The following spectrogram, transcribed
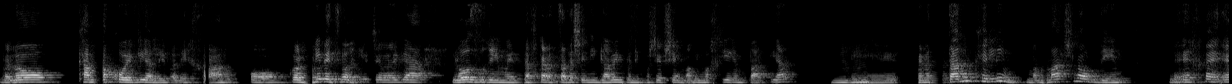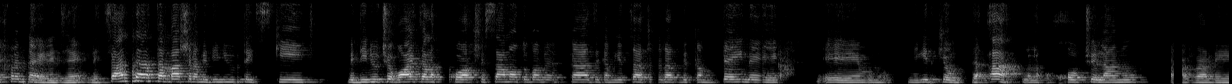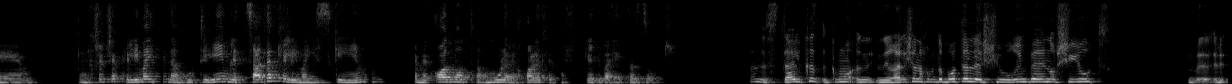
ולא כמה כואב לי הלב עליך, או כל מיני דברים שרגע לא עוזרים אה, דווקא לצד השני, גם אם אני חושב שהם מראים הכי אמפתיה. Mm-hmm. ונתנו כלים ממש לעובדים לאיך לנהל את זה, לצד ההתאמה של המדיניות העסקית, מדיניות שרואה את הלקוח, ששמה אותו במרכז, זה גם יצא, את יודעת, בקמפיין, אה, אה, נגיד כהודעה ללקוחות שלנו, אבל אה, אני חושבת שהכלים ההתנהגותיים לצד הכלים העסקיים, הם מאוד מאוד תרמו ליכולת לתפקד בעת הזאת. זה סטייל כזה, כמו, נראה לי שאנחנו מדברות על שיעורים באנושיות,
